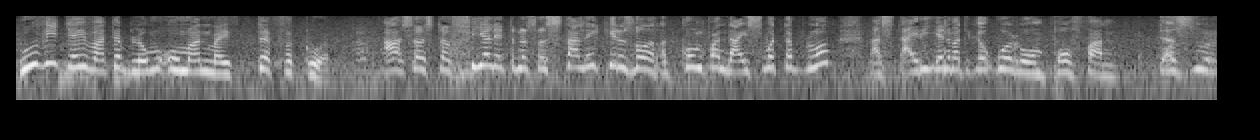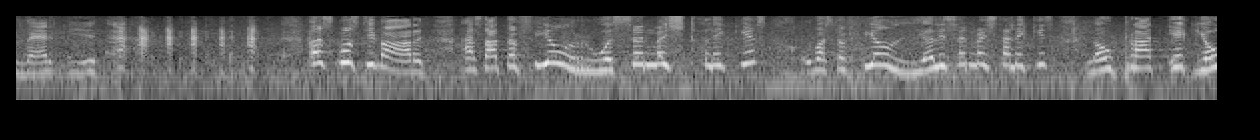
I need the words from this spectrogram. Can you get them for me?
hoe weet jy watter blom om aan my te verkoop? As ons te veel het en ons stalletjie en ons wil dit kom van daai soorte blom, dan is dit die een wat ek oorrompel van. Dis oor werkie. As mos die waarheid, as daar te veel rose in my stalletjies of as te veel lelies in my stalletjies, nou praat ek jou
